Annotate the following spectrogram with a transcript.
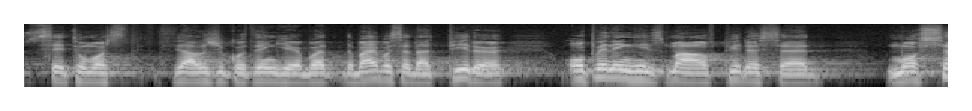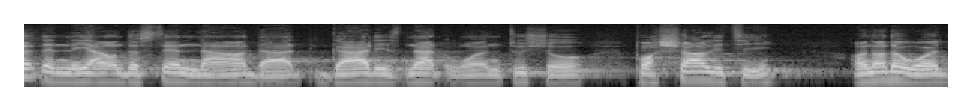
say too much theological thing here, but the Bible said that Peter, opening his mouth, Peter said, most certainly I understand now that God is not one to show partiality. In other words,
